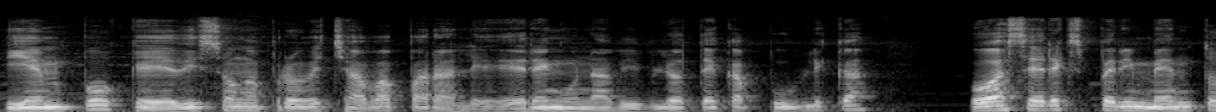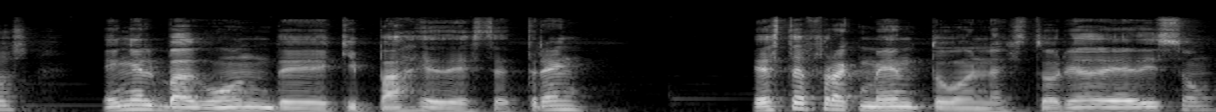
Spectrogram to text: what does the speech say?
tiempo que Edison aprovechaba para leer en una biblioteca pública o hacer experimentos en el vagón de equipaje de este tren. Este fragmento en la historia de Edison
